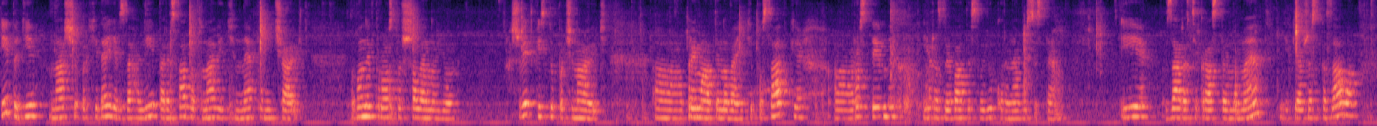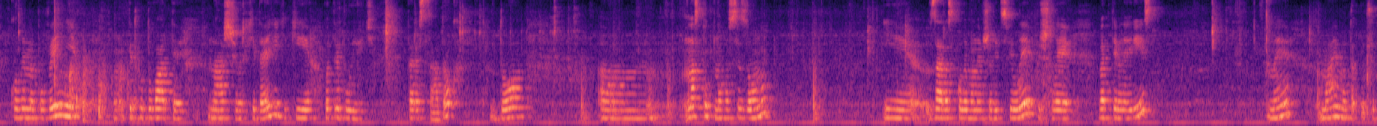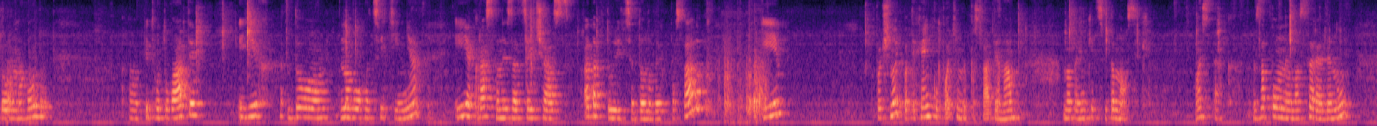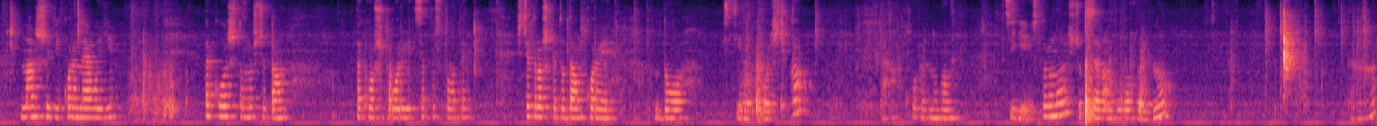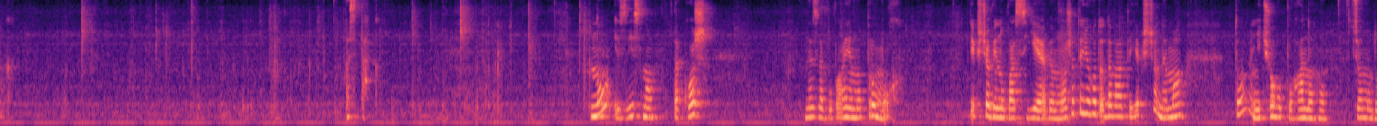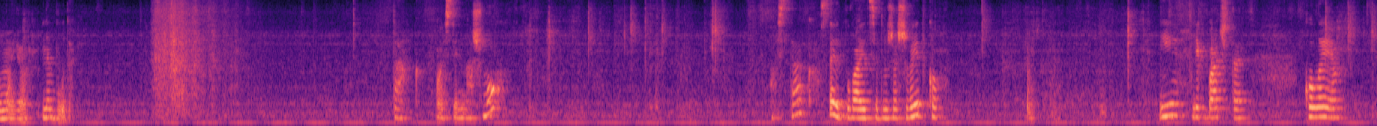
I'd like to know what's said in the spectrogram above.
І тоді наші орхідеї взагалі пересадок навіть не помічають. Вони просто з шаленою швидкістю починають приймати новенькі посадки, рости в них і розвивати свою кореневу систему. І зараз якраз той момент, як я вже сказала, коли ми повинні е, підготувати наші орхідеї, які потребують пересадок до ем, наступного сезону. І зараз, коли вони вже відсвіли, пішли в активний ріст, ми маємо таку чудову нагоду е, підготувати їх до нового цвітіння. І якраз вони за цей час адаптуються до нових посадок і почнуть потихеньку потім випускати нам новенькі цвітоносики. Ось так. Заповнила середину нашої кореневої, також, тому що там також утворюються пустоти. Ще трошки додам кори до стінок горщика. Так, поверну вам цією стороною, щоб все вам було видно. Так. Ось так. Ну і, звісно, також не забуваємо про мох. Якщо він у вас є, ви можете його додавати. Якщо нема, то нічого поганого в цьому, думаю, не буде. Так, ось він наш мох. Ось так. Все відбувається дуже швидко. І, як бачите, коли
